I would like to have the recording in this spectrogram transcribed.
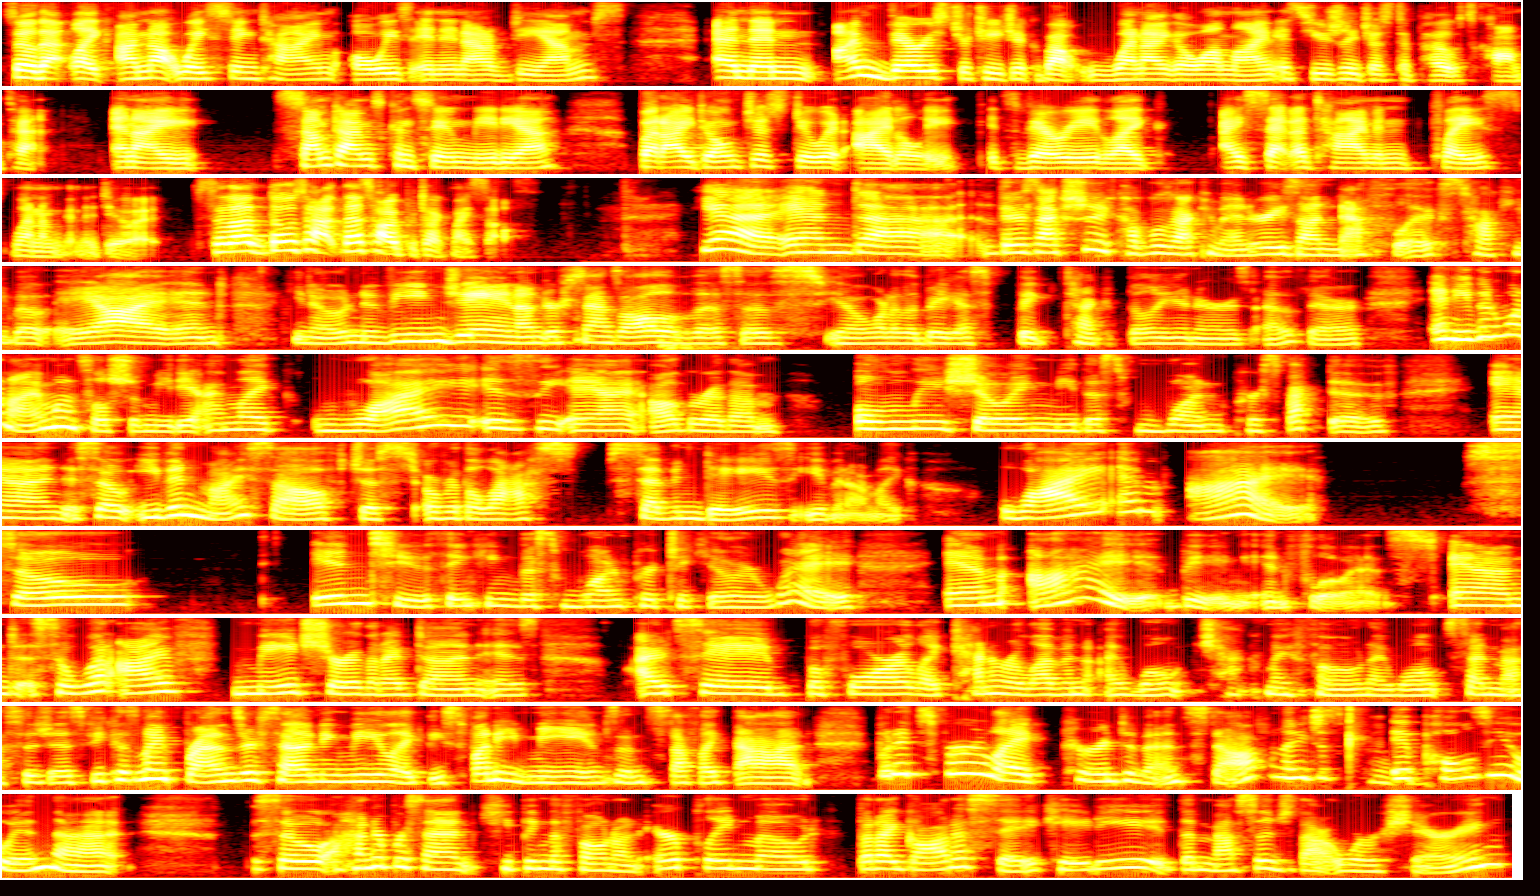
so that like I'm not wasting time always in and out of DMs. And then I'm very strategic about when I go online. It's usually just to post content. And I sometimes consume media, but I don't just do it idly. It's very like I set a time and place when I'm going to do it. So that those that's how I protect myself. Yeah, and uh, there's actually a couple documentaries on Netflix talking about AI, and you know, Naveen Jain understands all of this as you know one of the biggest big tech billionaires out there. And even when I'm on social media, I'm like, why is the AI algorithm only showing me this one perspective? And so, even myself, just over the last seven days, even I'm like, why am I so into thinking this one particular way am I being influenced? And so, what I've made sure that I've done is I'd say before like 10 or 11, I won't check my phone. I won't send messages because my friends are sending me like these funny memes and stuff like that. But it's for like current event stuff. And I just, mm-hmm. it pulls you in that. So 100% keeping the phone on airplane mode. But I gotta say, Katie, the message that we're sharing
